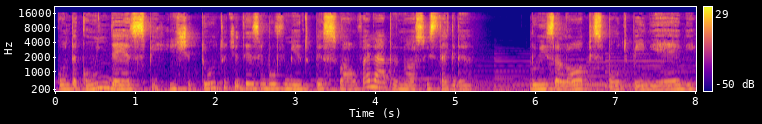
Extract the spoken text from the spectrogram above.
Conta com o INDESP, Instituto de Desenvolvimento Pessoal. Vai lá para o nosso Instagram, luisalopes.pnl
